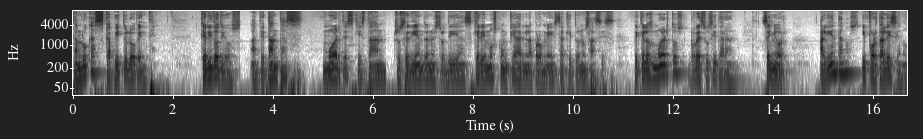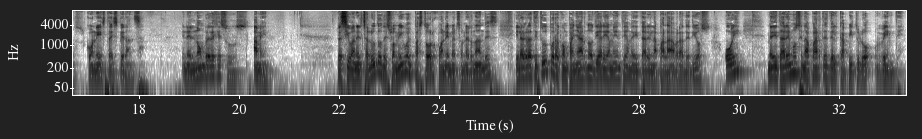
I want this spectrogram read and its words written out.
San Lucas capítulo 20. Querido Dios, ante tantas muertes que están sucediendo en nuestros días, queremos confiar en la promesa que tú nos haces, de que los muertos resucitarán. Señor, aliéntanos y fortalécenos con esta esperanza. En el nombre de Jesús. Amén. Reciban el saludo de su amigo el pastor Juan Emerson Hernández y la gratitud por acompañarnos diariamente a meditar en la palabra de Dios. Hoy meditaremos en la parte del capítulo 20.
